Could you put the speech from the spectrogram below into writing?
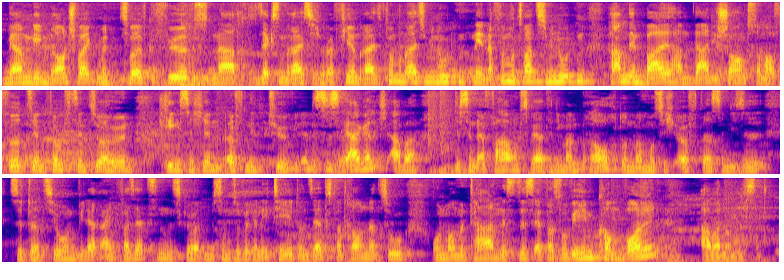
Wir haben gegen Braunschweig mit 12 geführt nach 36 oder 34, 35 Minuten, nee, nach 25 Minuten, haben den Ball, haben da die Chance, nochmal auf 14, 15 zu erhöhen, kriegen es nicht hin, öffnen die Tür wieder. Das ist ärgerlich, aber das sind Erfahrungswerte, die man braucht und man muss sich öfters in diese Situation wieder reinversetzen. Es gehört ein bisschen Souveränität und Selbstvertrauen dazu und momentan ist das etwas, wo wir hinkommen wollen, aber noch nicht sind.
